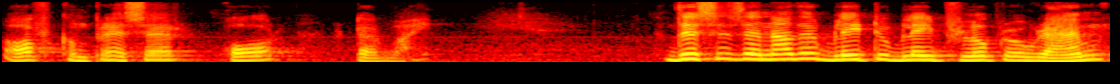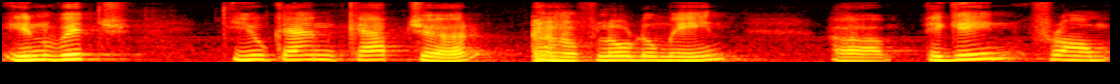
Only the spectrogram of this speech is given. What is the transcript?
of compressor or turbine. This is another blade to blade flow program in which you can capture flow domain uh, again from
